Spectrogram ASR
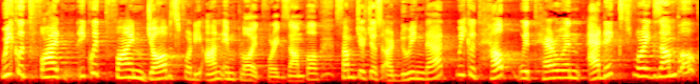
We could find, we could find jobs for the unemployed, for example. Some churches are doing that. We could help with heroin addicts, for example,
